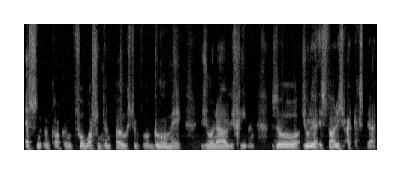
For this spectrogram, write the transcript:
Essen und Kochen für Washington Post und für Gourmet Journal geschrieben. So, Julia ist wahrlich ein Expert.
